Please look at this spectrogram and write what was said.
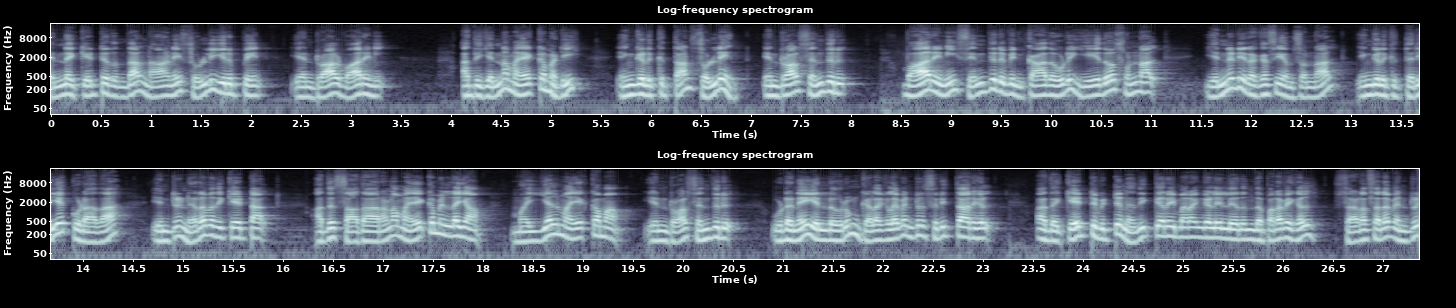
என்னை கேட்டிருந்தால் நானே சொல்லியிருப்பேன் என்றாள் வாரிணி. அது என்ன மயக்கமடி? எங்களுக்குத்தான் சொல்லேன் என்றாள் செந்திரு. வாரிணி செந்திருவின் காதோடு ஏதோ சொன்னாள். என்னடி ரகசியம் சொன்னால் எங்களுக்கு தெரியக்கூடாதா? என்று நிரவதி கேட்டாள். அது சாதாரண மயக்கமில்லையாம் மையல் மயக்கமாம் என்றாள் செந்திரு. உடனே எல்லோரும் கலகலவென்று சிரித்தார்கள். அதை கேட்டுவிட்டு நதிக்கரை மரங்களில் இருந்த பறவைகள் சடசடவென்று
